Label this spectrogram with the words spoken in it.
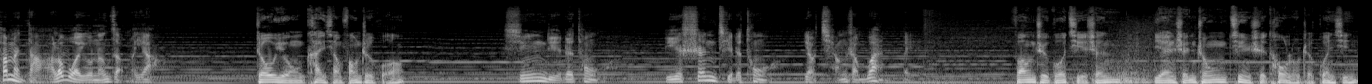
他们打了我又能怎么样？周勇看向方志国，心里的痛比身体的痛要强上万倍。方志国起身，眼神中尽是透露着关心。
